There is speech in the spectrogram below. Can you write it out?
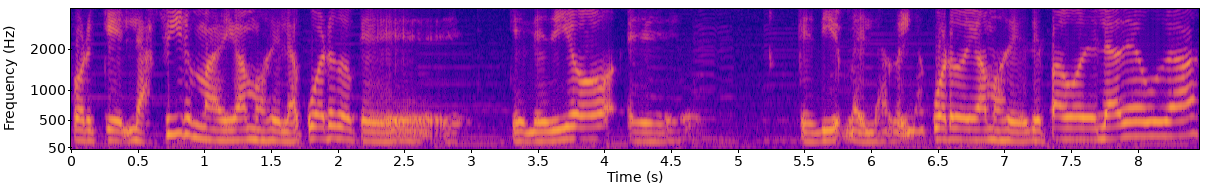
porque la firma, digamos, del acuerdo que, le dio, eh, que el, acuerdo, digamos, de, pago de la deuda,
